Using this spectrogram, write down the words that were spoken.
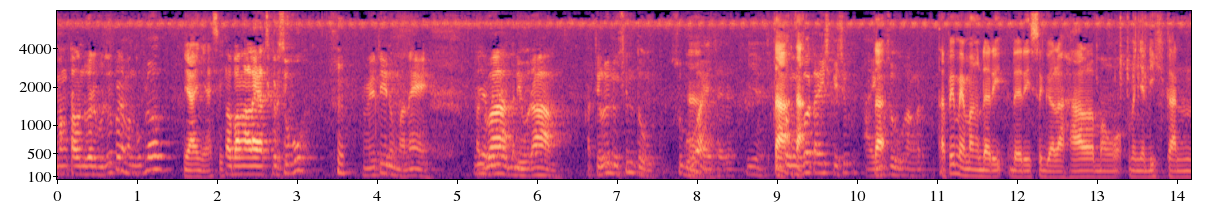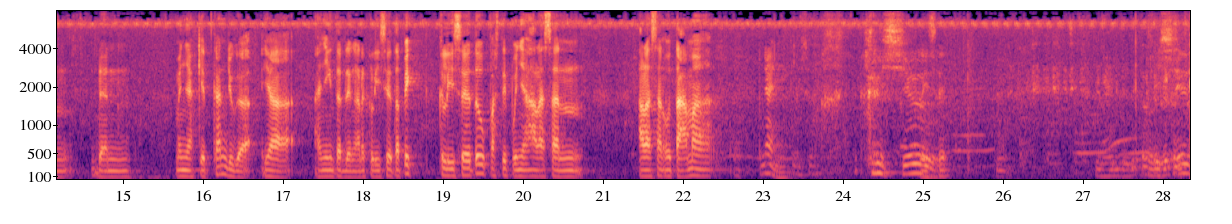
emang tahun 2020 emang goblok. ya nya sih Loba ngaleat keur subuh. Itu nu maneh. Kedua di urang. Katilu nu sintung. Subuh wae saya. Iya. Tak, tak. Tak. subuh angker. tapi memang dari dari segala hal mau menyedihkan dan menyakitkan juga ya anjing terdengar klise tapi klise itu pasti punya alasan alasan utama. Penyanyi. Krisye. klise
